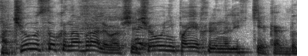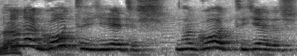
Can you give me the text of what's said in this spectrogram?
А чего вы столько набрали вообще? А... Чего вы не поехали налегке, как бы, да? Ну, на год ты едешь. На год ты едешь.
